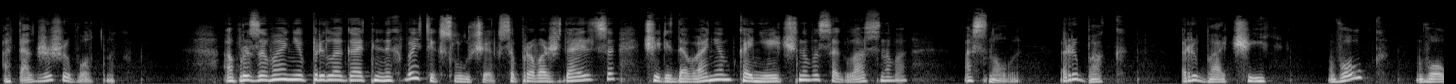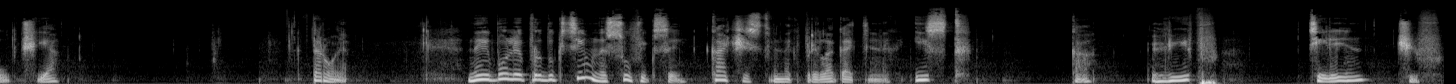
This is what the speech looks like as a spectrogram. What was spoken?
а также животных. Образование прилагательных в этих случаях сопровождается чередованием конечного согласного основы. Рыбак, рыбачий, волк, волчья. Второе. Наиболее продуктивны суффиксы качественных прилагательных «ист», «ка», «лиф», «тельн», «чиф».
